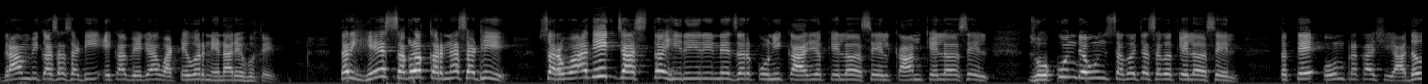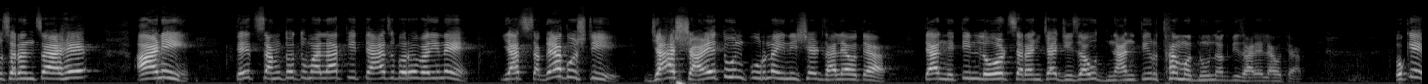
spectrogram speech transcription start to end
ग्रामविकासासाठी एका वेगळ्या वाटेवर नेणारे होते. तर हे सगळं करण्यासाठी सर्वाधिक जास्त हिरिहिरीने जर कोणी कार्य केलं असेल काम केलं असेल झोकून देऊन सगळंच्या सगळं केलं असेल तर ते ओमप्रकाश यादव सरांचं आहे. आणि तेच सांगतो तुम्हाला की त्याचबरोबरीने या सगळ्या गोष्टी ज्या शाळेतून पूर्ण इनिशिएट झाल्या होत्या त्या नितीन लोहट सरांच्या जिजाऊ ज्ञानतीर्थामधून अगदी झालेल्या होत्या. ओके?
